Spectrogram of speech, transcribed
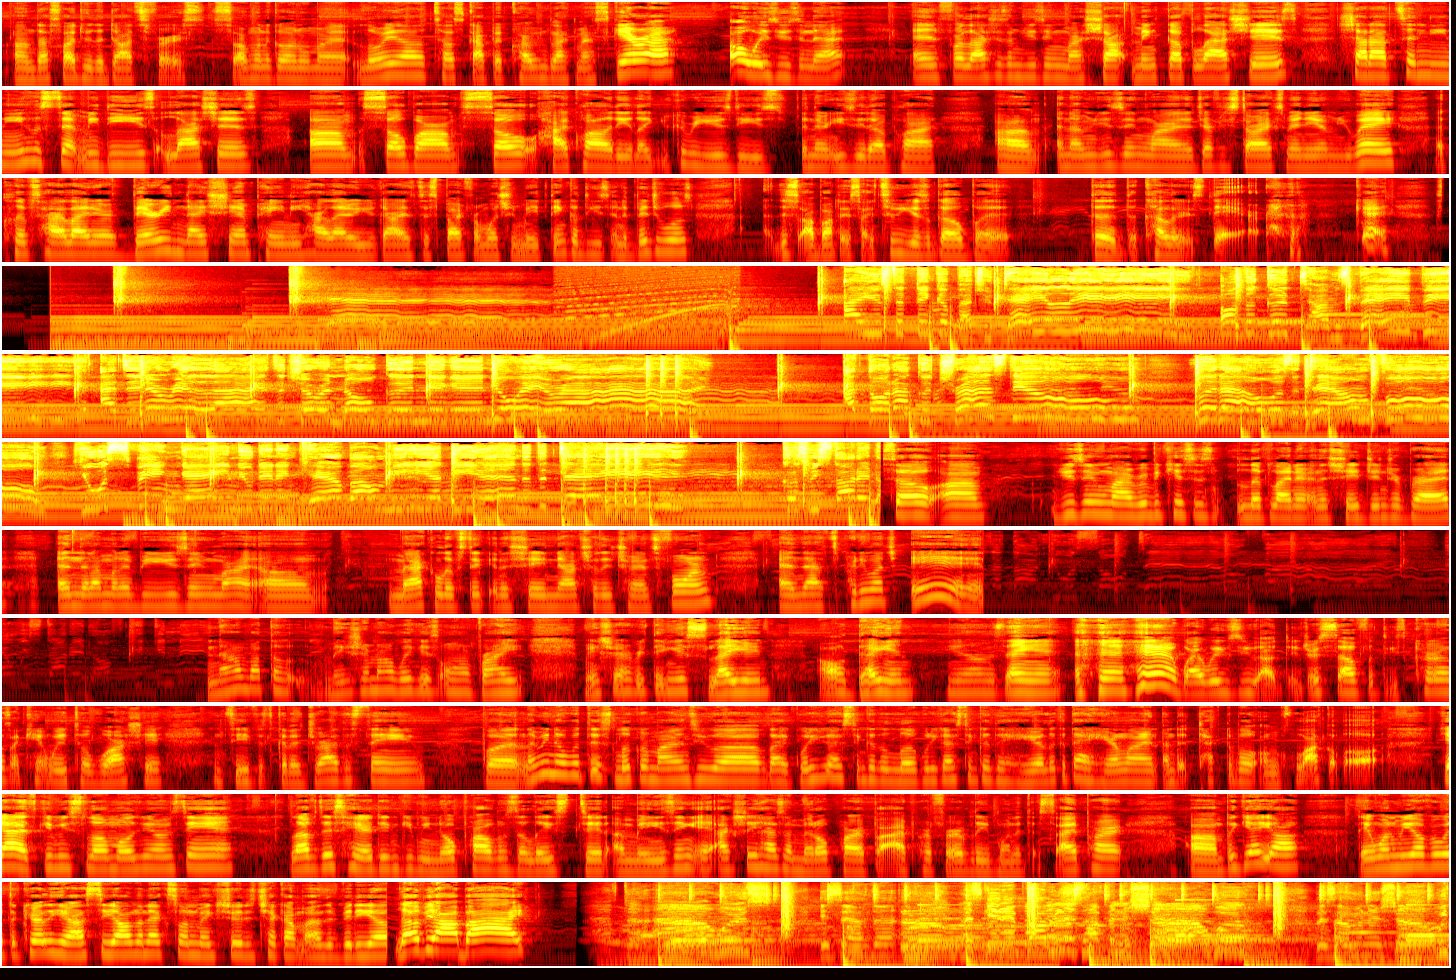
Um, that's why I do the dots first. So I'm going to go in with my L'Oreal Telescopic Carbon Black Mascara. Always using that. And for lashes, I'm using my Shop Mink Up Lashes. Shout out to Nini who sent me these lashes um so bomb so high quality like you could reuse these and they're easy to apply um and i'm using my jeffree star x Manny MUA eclipse highlighter very nice champagne highlighter you guys despite from what you may think of these individuals. This i bought this like two years ago but the the color is there. Okay. I used to think about you daily, all the good times, babe. Um, using my Ruby Kisses lip liner in the shade Gingerbread, and then I'm going to be using my um, MAC lipstick in the shade Naturally Transformed, and that's pretty much it. Now I'm about to make sure my wig is on right, make sure everything is slaying all day and you know what I'm saying? Ywigs you outdid yourself with these curls? I can't wait to wash it and see if it's gonna dry the same. But let me know what this look reminds you of. Like, what do you guys think of the look? What do you guys think of the hair? Look at that hairline, undetectable, unclockable. Yeah, it's giving me slow mo. You know what I'm saying? Love this hair. Didn't give me no problems. The lace did amazing. It actually has a middle part, but I preferably wanted the side part. Um, but yeah, y'all. They won me over with the curly hair. I'll see y'all on the next one. Make sure to check out my other video. Love y'all. Bye. After hours, it's after hours. Let's get it let's hop in the shower. Let's hop in the shower. We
